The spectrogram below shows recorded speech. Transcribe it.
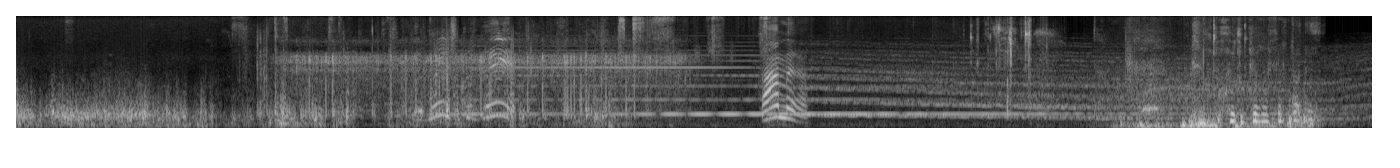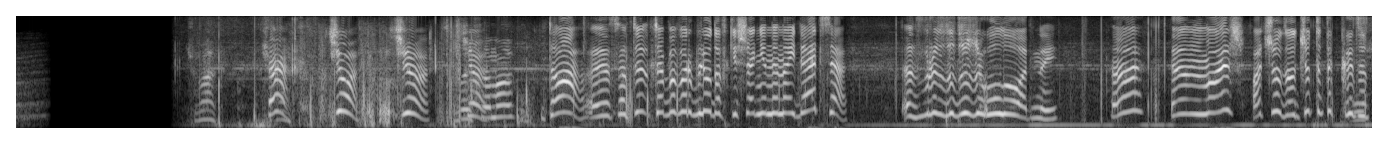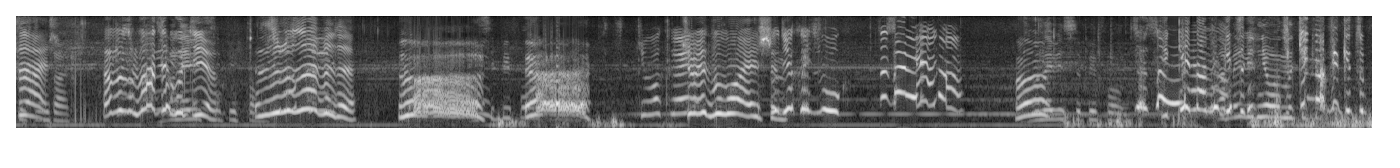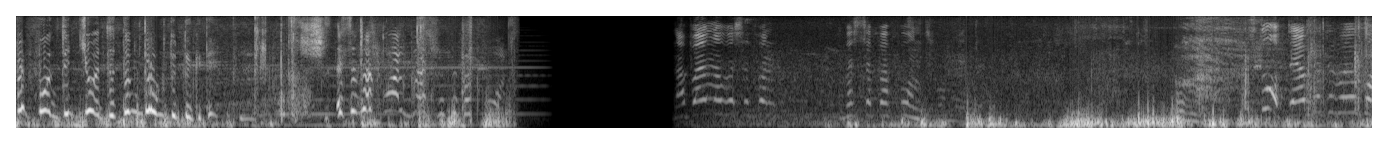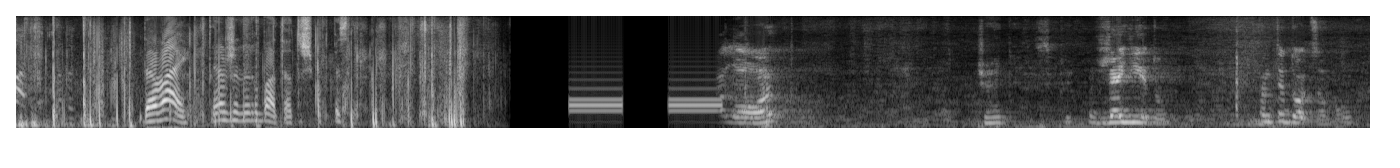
Дивись туди. Камера. То хочу перефертатись. Чувак? Що? Що? Що? воно Так, е, це ти- в тебе верблюда в кишені не знайдеться? Е, Просто дуже голодний. А? Е, Маєш? А що, а чого ти так кидаєш? так. Я б збати хотів. Зрозуміти. Чуваки. Що відбувається? якийсь звук. Це сирена. Не відсипи фон. Який А нафіг ми від нього на Який нафіг це пефон? Ти чого? Це там док тут такий. Висофон, висофон. Напевно, висофон. Висофон дзвонив. Стоп, та я вже тебе бачив. Давай, треба вже вирубати, а то ж підписник. Алло. Чого? Foi muito doido, Zambu.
